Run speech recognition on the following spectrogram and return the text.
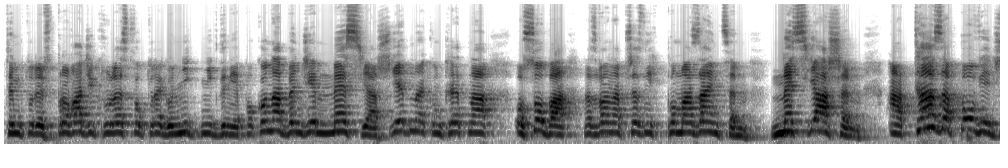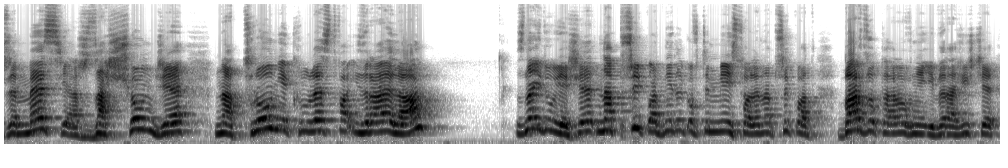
tym, który wprowadzi królestwo, którego nikt nigdy nie pokona, będzie Mesjasz, jedna konkretna osoba nazwana przez nich pomazańcem, Mesjaszem. A ta zapowiedź, że Mesjasz zasiądzie na tronie królestwa Izraela, znajduje się na przykład, nie tylko w tym miejscu, ale na przykład bardzo klarownie i wyraziście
